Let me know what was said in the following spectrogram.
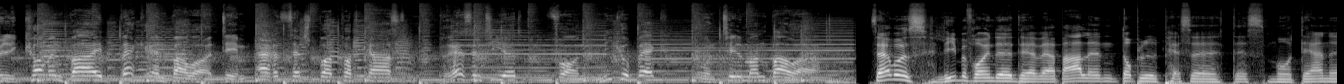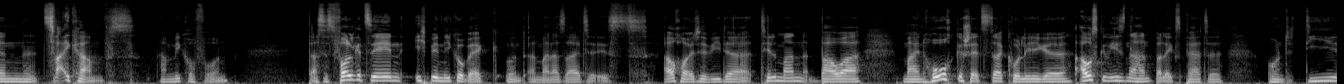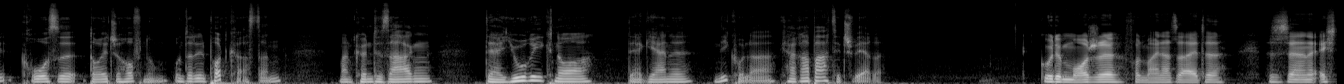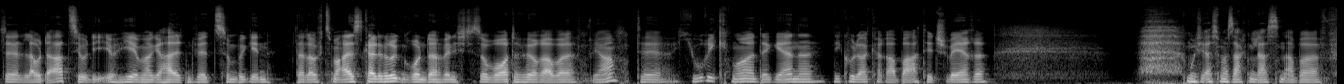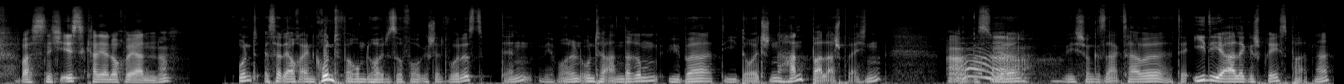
Willkommen bei Backend Dem RZ Sport Podcast, präsentiert von Nico Beck und Tillmann Bauer. Servus, liebe Freunde der verbalen Doppelpässe des modernen Zweikampfs am Mikrofon. Das ist Folge 10. Ich bin Nico Beck und an meiner Seite ist auch heute wieder Tillmann Bauer, mein hochgeschätzter Kollege, ausgewiesener Handballexperte und die große deutsche Hoffnung unter den Podcastern. Man könnte sagen, der Juri Knorr, der gerne Nikola Karabatic wäre. Gute Morge von meiner Seite. Das ist ja eine echte Laudatio, die hier immer gehalten wird zum Beginn. Da läuft es mal eiskalt den Rücken runter, wenn ich so Worte höre. Aber ja, der Juri Knorr, der gerne Nikola Karabatic wäre, muss ich erstmal sacken lassen. Aber was nicht ist, kann ja noch werden, ne? Und es hat ja auch einen Grund, warum du heute so vorgestellt wurdest, denn wir wollen unter anderem über die deutschen Handballer sprechen. Ah. Da bist du ja, wie ich schon gesagt habe, der ideale Gesprächspartner.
